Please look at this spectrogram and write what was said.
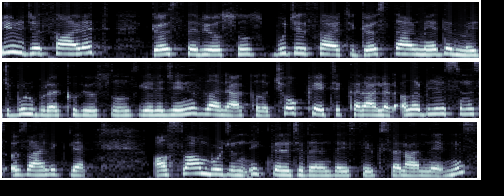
Bir cesaret gösteriyorsunuz. Bu cesareti göstermeye de mecbur bırakılıyorsunuz. Geleceğinizle alakalı çok kritik kararlar alabilirsiniz. Özellikle Aslan Burcu'nun ilk derecelerinde ise yükselenleriniz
